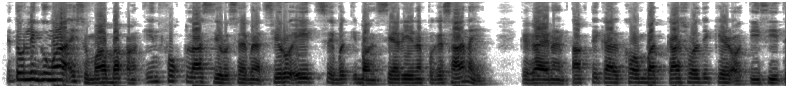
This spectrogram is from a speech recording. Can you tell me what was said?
Itong linggo nga ay sumabak ang Info Class 07 at 08 sa iba't ibang serye ng pag-asanay, kagaya ng Tactical Combat Casualty Care o TC3,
